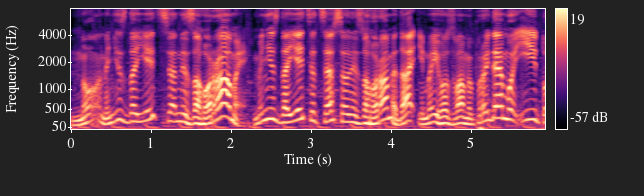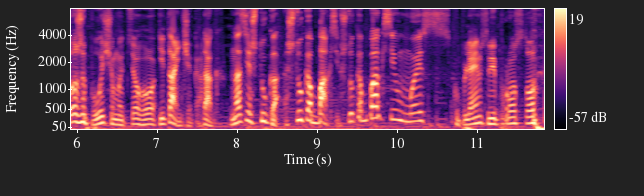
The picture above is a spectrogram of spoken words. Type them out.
Ну, мені здається, не за горами. Мені здається, це все не за горами, да? І ми його з вами пройдемо і теж получимо цього титанчика. Так, у нас є штука. Штука баксів. Штука баксів ми скупляємо собі просто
